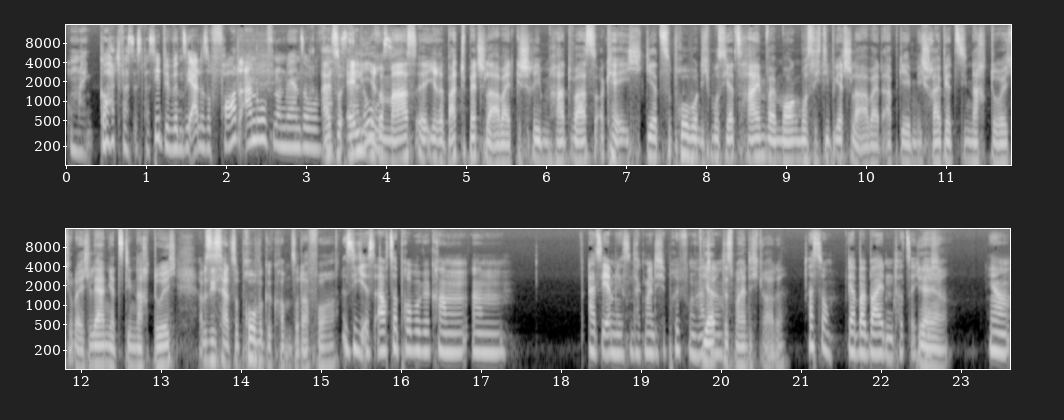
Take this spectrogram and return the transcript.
oh mein Gott, was ist passiert? Wir würden sie alle sofort anrufen und wären so, was Als so ist Ellie ihre, Maß, äh, ihre Bachelorarbeit geschrieben hat, war es okay, ich gehe jetzt zur Probe und ich muss jetzt heim, weil morgen muss ich die Bachelorarbeit abgeben. Ich schreibe jetzt die Nacht durch oder ich lerne jetzt die Nacht durch. Aber sie ist halt zur Probe gekommen, so davor. Sie ist auch zur Probe gekommen, ähm, als sie am nächsten Tag mündliche Prüfung hatte. Ja, das meinte ich gerade. Ach so, ja, bei beiden tatsächlich. Ja, ja. Ja.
